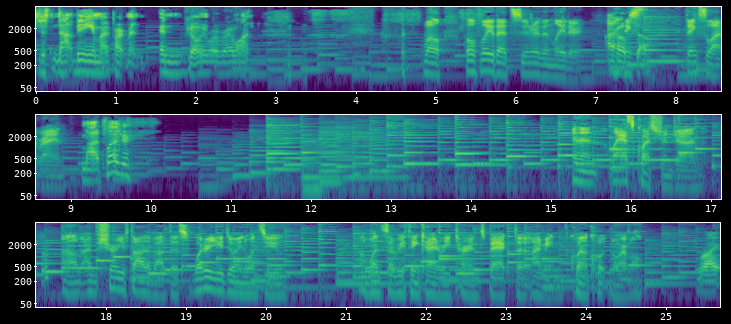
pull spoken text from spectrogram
just not being in my apartment and going wherever I want. well, hopefully that's sooner than later. I hope thanks, so. Thanks a lot, Ryan. My pleasure. And then last question, John. Um, I'm sure you've thought about this. What are you doing once you, uh, once everything kind of returns back to, I mean, quote unquote, normal? Right.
